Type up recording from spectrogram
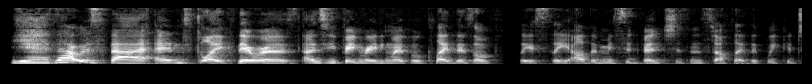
yeah, that was that. And like there was, as you've been reading my book, like there's obviously other misadventures and stuff like that. We could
